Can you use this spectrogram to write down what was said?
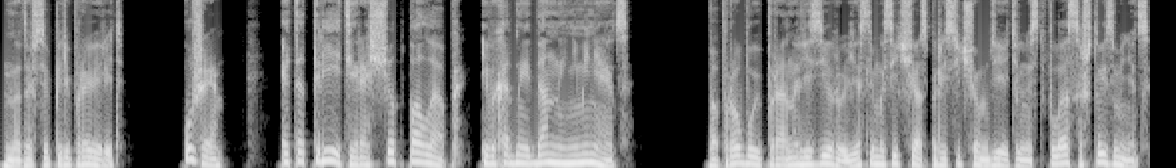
Надо все перепроверить. Уже. Это третий расчет по лаб, и выходные данные не меняются. Попробуй проанализируй, если мы сейчас пересечем деятельность класса, что изменится?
